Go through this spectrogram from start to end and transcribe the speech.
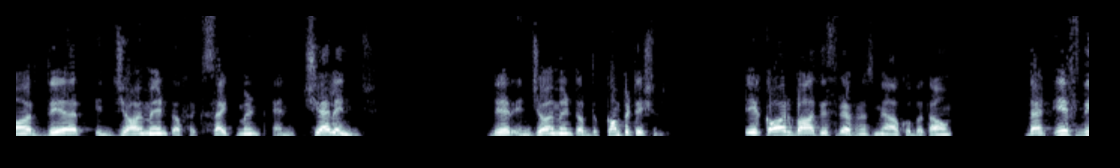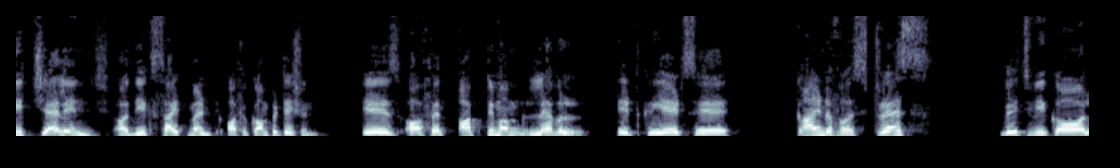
or their enjoyment of excitement and challenge their enjoyment of the competition ایک اور بات اس ریفرنس میں آپ کو بتاؤں دیٹ if the challenge or the excitement of a competition is of an optimum level it creates a kind of a stress which we call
